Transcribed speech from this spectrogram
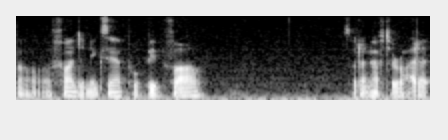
I'll find an example bib file so I don't have to write it.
